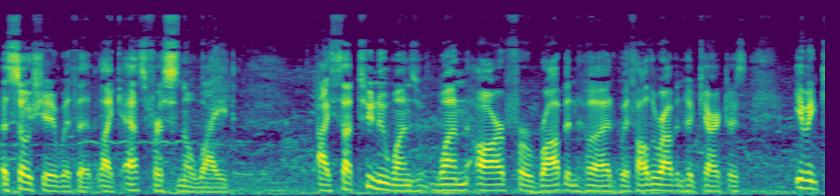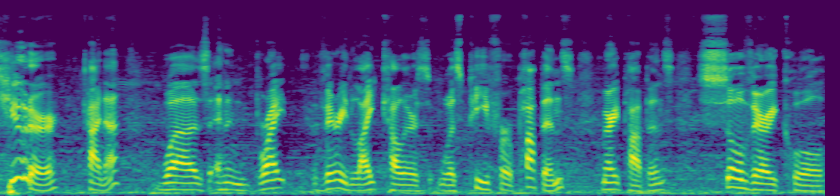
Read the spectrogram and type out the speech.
associated with it, like S for Snow White. I saw two new ones. One R for Robin Hood with all the Robin Hood characters. Even cuter, kinda, was and in bright, very light colors was P for Poppins, Mary Poppins. So very cool.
